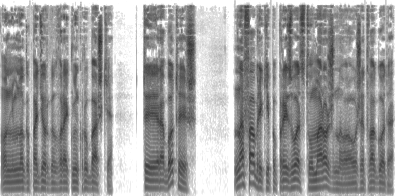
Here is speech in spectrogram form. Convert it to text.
Он немного подергал воротник рубашки. «Ты работаешь?» «На фабрике по производству мороженого уже два года».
